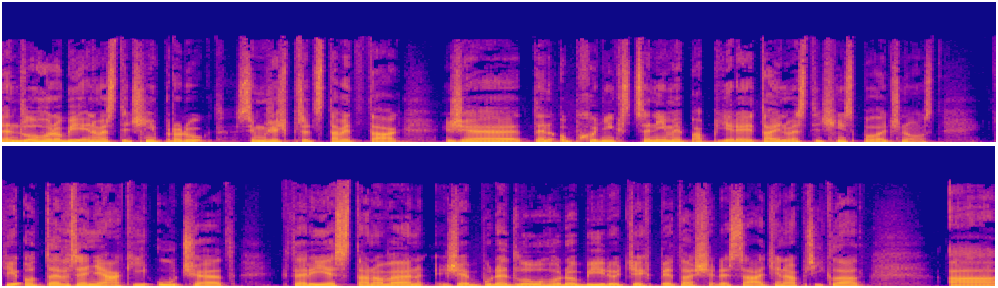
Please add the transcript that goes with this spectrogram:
Ten dlouhodobý investiční produkt si můžeš představit tak, že ten obchodník s cenými papíry, ta investiční společnost, ti otevře nějaký účet, který je stanoven, že bude dlouhodobý do těch 65 například a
